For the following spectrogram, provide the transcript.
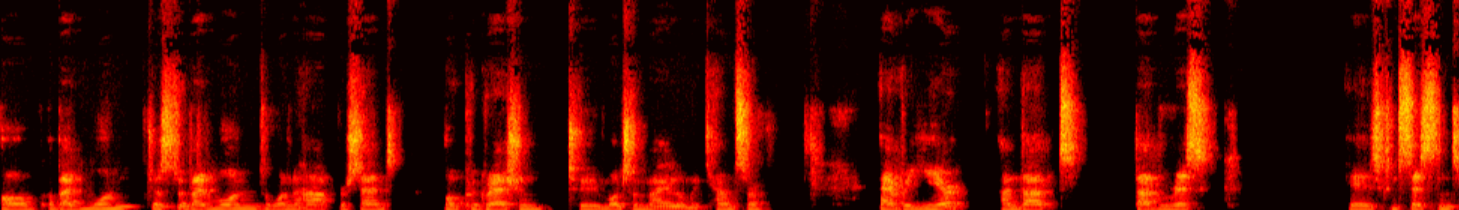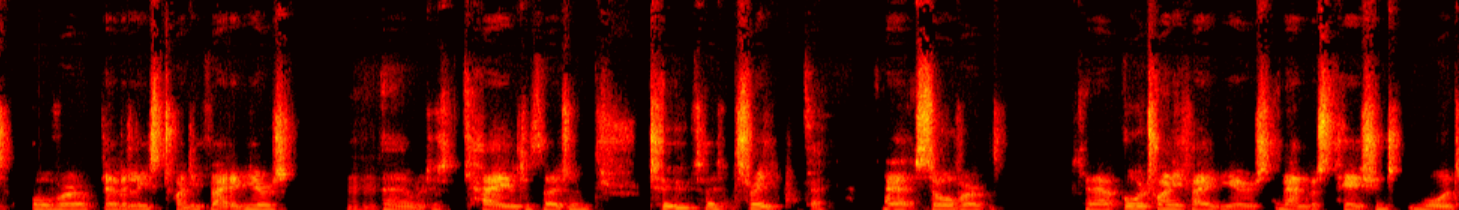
of about one, just about one to one and a half percent of progression to multiple myeloma cancer every year, and that that risk is consistent over kind of at least 25 years, mm-hmm. uh, which is Kyle 2002, 2003. Okay. Uh, so over over 25 years, an MGUS patient would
